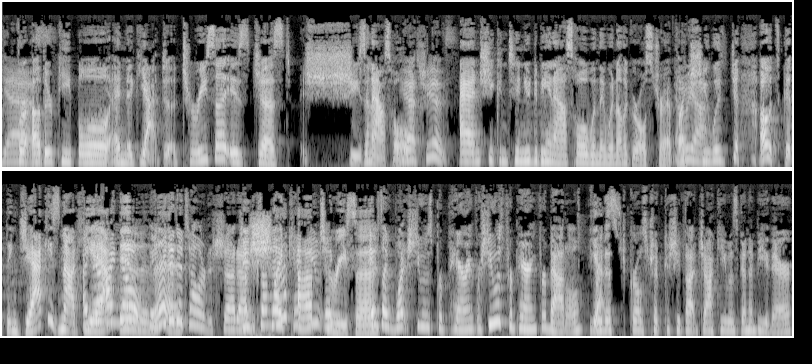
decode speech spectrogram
Yes. for other people. Oh, and like, yeah, D- Teresa is just, she's an asshole. Yeah, she is. And she continued to be an asshole when they went on the girls' trip. Oh, like yeah. she was just, oh, it's a good thing Jackie's not I here. know, I know. Da, da, They needed to tell her to shut up. Just shut like, up, you, like, Teresa. It was like what she was preparing for. She was preparing for battle Yes. for this girls' trip because she thought Jackie was going to be there.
